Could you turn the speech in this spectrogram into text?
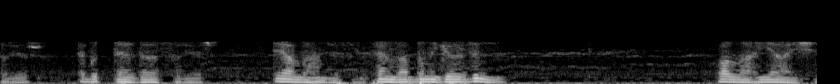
soruyor. Ebu Derda soruyor. Ey Allah'ın Resulü sen Rabbini gördün mü? Vallahi ya Ayşe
